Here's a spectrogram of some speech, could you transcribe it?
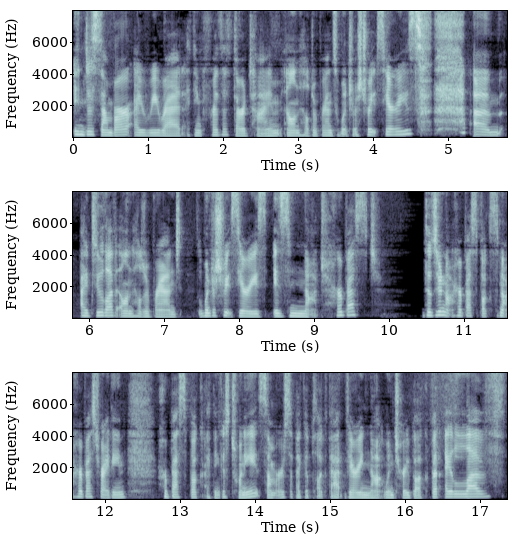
in december i reread i think for the third time elin hilderbrand's winter street series um, i do love elin hilderbrand the winter street series is not her best those are not her best books, not her best writing. Her best book, I think, is 28 Summers, if I could plug that. Very not wintry book. But I love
